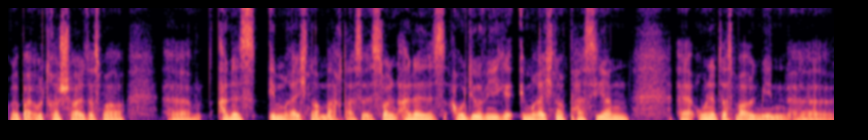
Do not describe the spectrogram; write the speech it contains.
oder bei Ultraschall, dass man äh, alles im Rechner macht. Also es sollen alles Audiowege im Rechner passieren, äh, ohne dass man irgendwie ein äh,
